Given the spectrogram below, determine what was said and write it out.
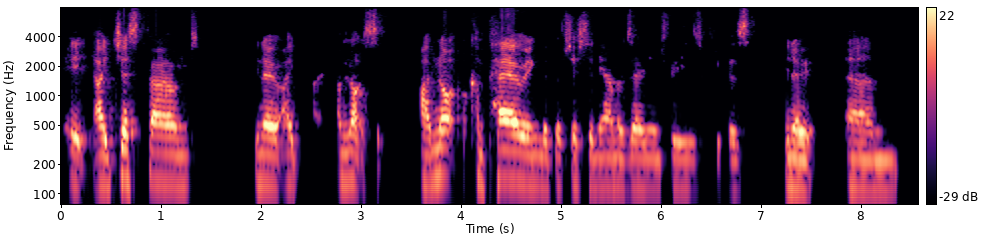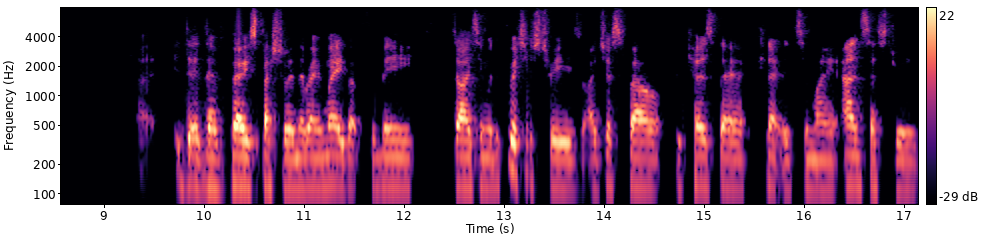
it, I just found, you know, I I'm not I'm not comparing the British and the Amazonian trees because you know um, they're, they're very special in their own way. But for me, dieting with the British trees, I just felt because they're connected to my ancestry,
